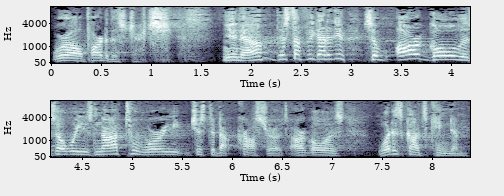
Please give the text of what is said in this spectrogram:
We're all part of this church. You know, there's stuff we got to do. So our goal is always not to worry just about crossroads. Our goal is what does God's kingdom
